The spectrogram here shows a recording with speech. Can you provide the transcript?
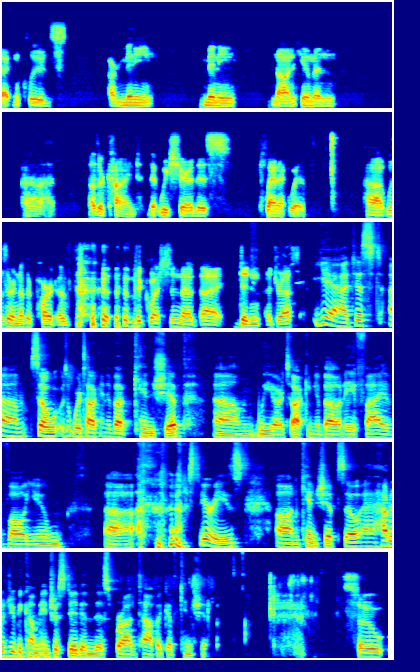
that includes our many, many non human uh, other kind that we share this planet with. Uh, was there another part of the question that I didn't address? Yeah, just um, so, we're talking about kinship. Um, we are talking about a five volume uh, series on kinship. So, uh, how did you become interested in this broad topic of kinship? So,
